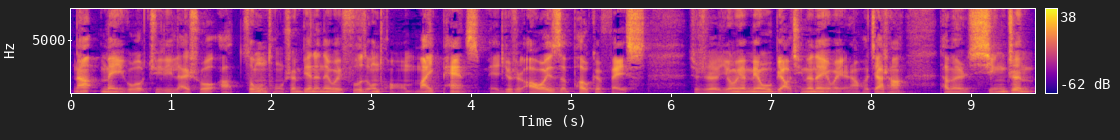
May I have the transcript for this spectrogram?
拿美国举例来说啊，总统身边的那位副总统 Mike Pence，也就是 always a poker face，就是永远面无表情的那一位，然后加上他们行政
